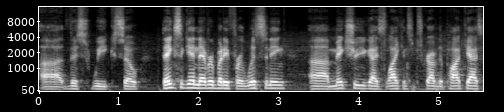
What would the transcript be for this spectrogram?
uh, this week. So thanks again to everybody for listening. Uh, make sure you guys like and subscribe to the podcast,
